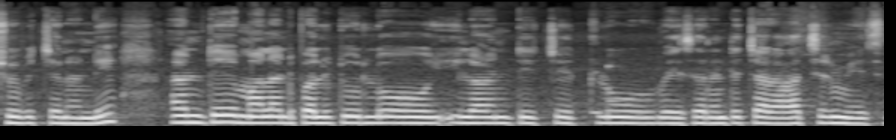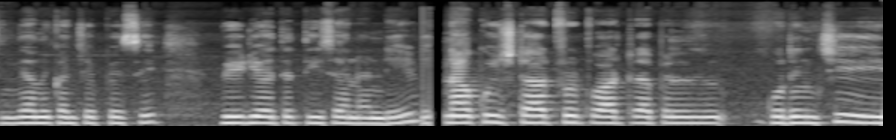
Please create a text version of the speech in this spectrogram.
చూపించానండి. అంటే మాలాంటి పల్లెటూరులో ఇలాంటి చెట్లు వేశారంటే చాలా ఆశ్చర్యం వేసింది. అందుకని చెప్పేసి వీడియో అయితే తీసానండి నాకు ఈ స్టార్ ఫ్రూట్ వాటర్ ఆపిల్ గురించి ఈ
